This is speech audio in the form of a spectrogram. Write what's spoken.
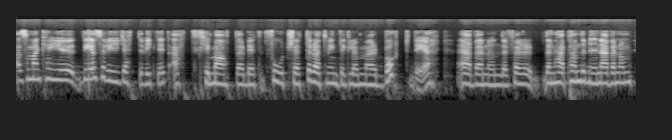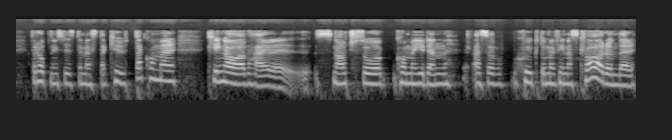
Alltså man kan ju, dels är det ju jätteviktigt att klimatarbetet fortsätter och att vi inte glömmer bort det även under för den här pandemin, även om förhoppningsvis det mest akuta kommer klinga av här eh, snart så kommer ju den alltså sjukdomen finnas kvar under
